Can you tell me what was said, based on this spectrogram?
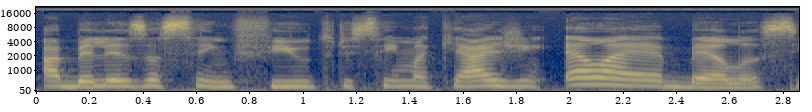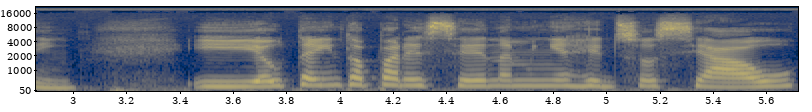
a beleza sem filtro e sem maquiagem, ela é bela sim. E eu tento aparecer na minha rede social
